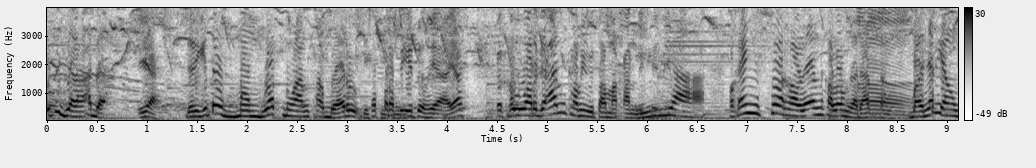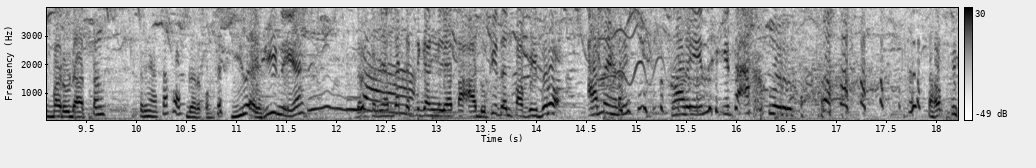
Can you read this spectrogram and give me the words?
itu jarang ada. Iya, Jadi kita membuat nuansa baru di seperti sini. itu ya ya. Kekeluargaan kami utamakan di sini. Iya, makanya nyesel kalian kalau nggak datang. Ah. Banyak yang baru datang, ternyata kok dari konsep gila ya. gini ya. Dan ternyata ketika ngeliat Aduki dan Papi Bro, aneh nih. Kali ini kita akur. Tapi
